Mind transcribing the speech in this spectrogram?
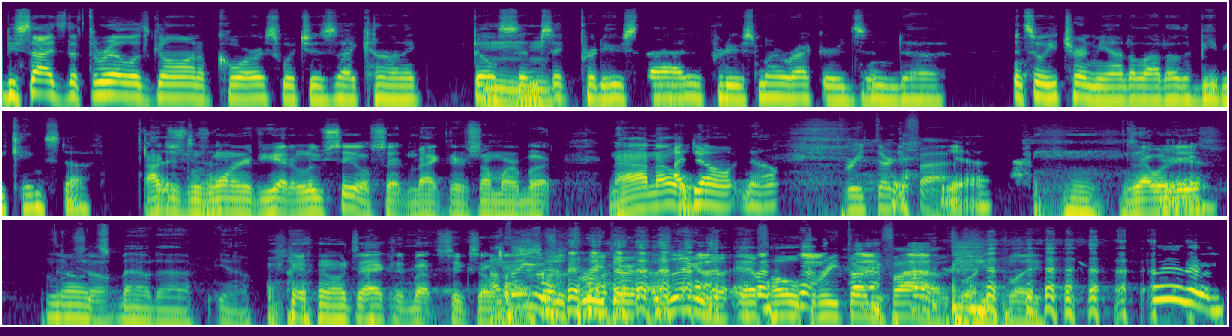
besides the thrill is gone, of course, which is iconic. Bill Mm-hmm. Szymczyk produced that and produced my records, and uh, and so he turned me on to a lot of other BB King stuff. I just was wondering if you had a Lucille sitting back there somewhere, but now I know. I don't know. Three thirty-five. Yeah, Is that what it is? No, so. it's about uh, you know, it's actually about six oh I think it was a three. I think it was a F hole three thirty-five. Is what he played.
